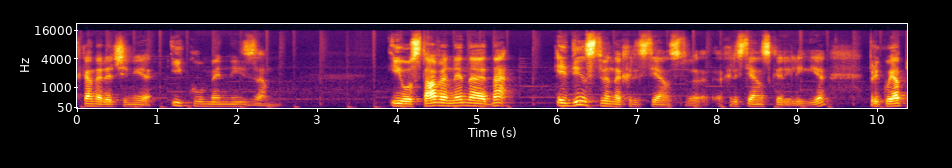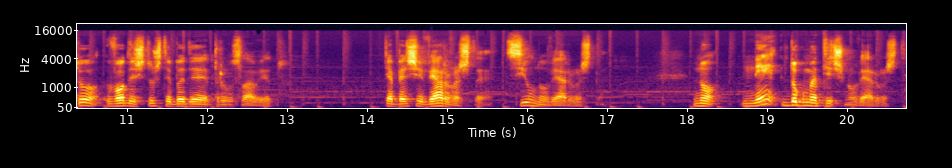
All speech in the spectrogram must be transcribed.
така наречения икуменизъм и оставяне на една единствена християнска религия, при която водещо ще бъде православието. Тя беше вярваща, силно вярваща, но не догматично вярваща.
